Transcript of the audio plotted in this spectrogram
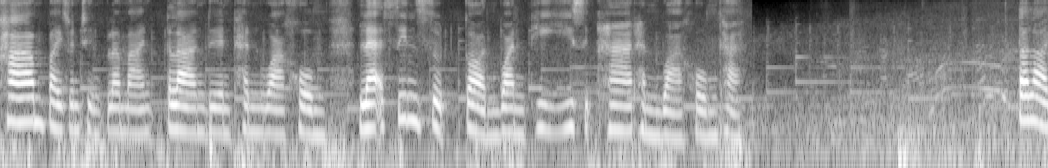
ข้ามไปจนถึงประมาณกลางเดือนธันวาคม และสิ้นสุดก่อนวันที่ 25 ธันวาคมค่ะ ตลาด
